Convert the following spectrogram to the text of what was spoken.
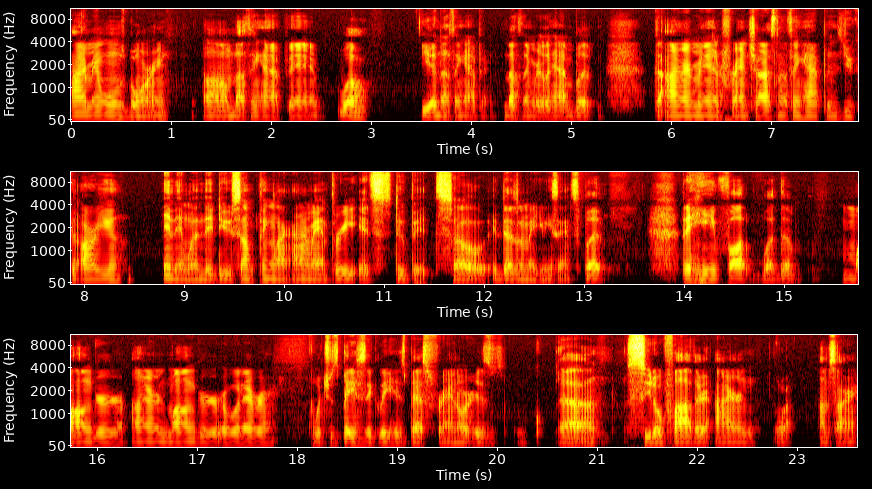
Iron Man 1 was boring. Um, nothing happened. Well, yeah, nothing happened. Nothing really happened. But the Iron Man franchise, nothing happens. You can argue, and then when they do something like Iron Man three, it's stupid. So it doesn't make any sense. But that he fought what the Monger, Iron Monger, or whatever, which was basically his best friend or his uh, pseudo father, Iron. Or I'm sorry,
